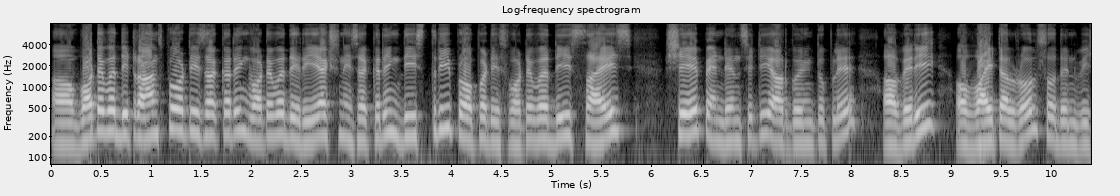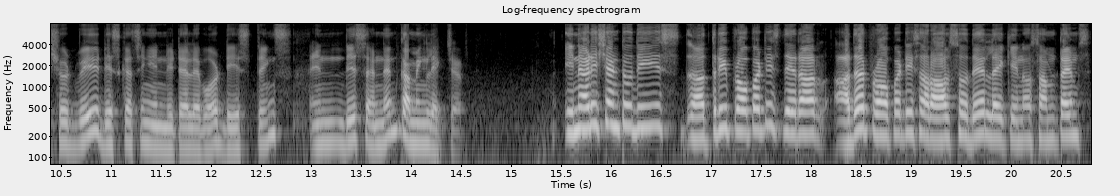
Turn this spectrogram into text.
uh, whatever the transport is occurring, whatever the reaction is occurring, these three properties, whatever the size, shape and density are going to play a very a vital role. So, then we should be discussing in detail about these things in this and then coming lecture. In addition to these uh, three properties, there are other properties are also there like you know sometimes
